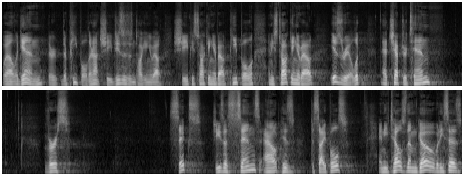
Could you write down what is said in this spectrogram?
Well, again, they're, they're people, they're not sheep. Jesus isn't talking about sheep, he's talking about people, and he's talking about Israel. Look at chapter 10, verse 6, Jesus sends out his disciples and he tells them, Go, but he says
